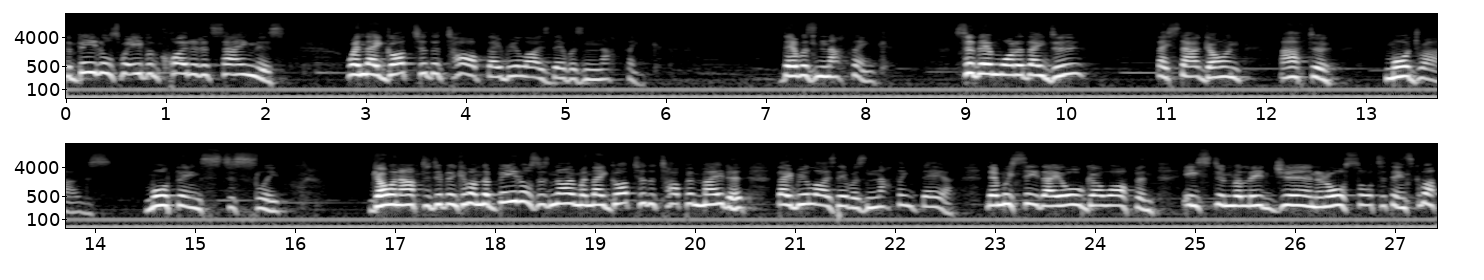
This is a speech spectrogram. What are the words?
the Beatles were even quoted as saying this when they got to the top, they realized there was nothing. There was nothing. So then what do they do? They start going after more drugs, more things to sleep, going after different. Come on, the Beatles is known when they got to the top and made it, they realized there was nothing there. Then we see they all go off and Eastern religion and all sorts of things. Come on,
